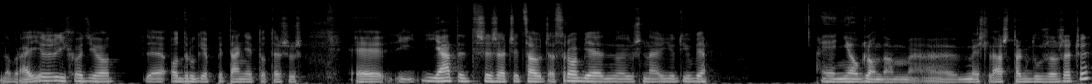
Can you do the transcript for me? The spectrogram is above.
dobra, jeżeli chodzi o o drugie pytanie, to też już ja te trzy rzeczy cały czas robię, no już na YouTubie nie oglądam, myślę, aż tak dużo rzeczy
